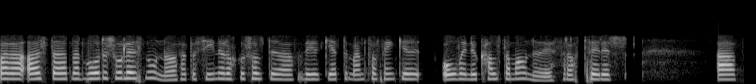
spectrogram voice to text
bara aðstæðarnar voru svo leiðis núna og þetta sýnir okkur svolítið að við getum ennþá fengið óveinu kalda mánuði þrátt fyrir að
